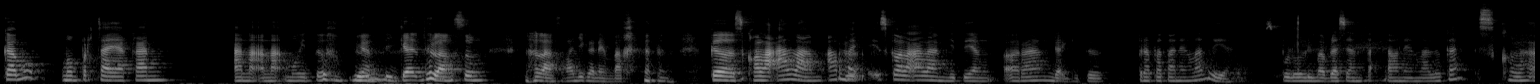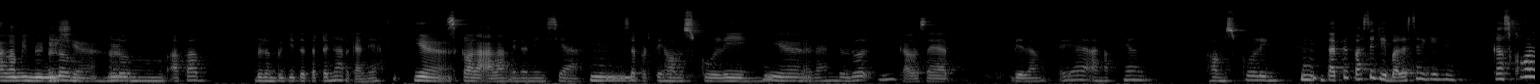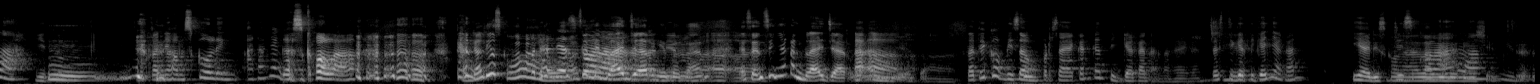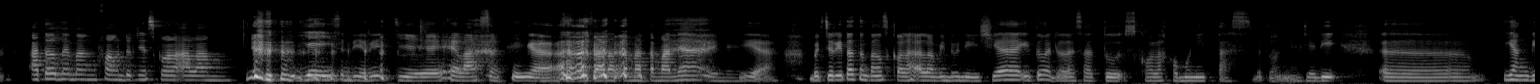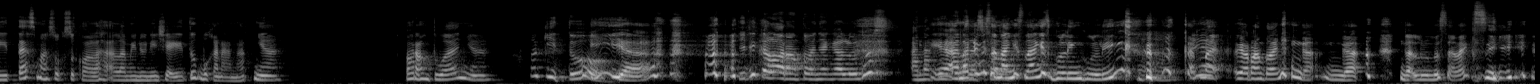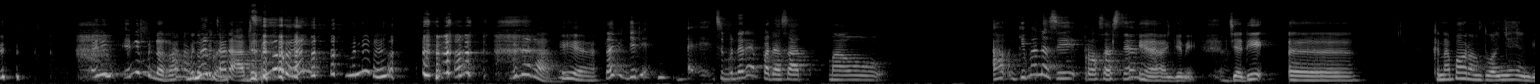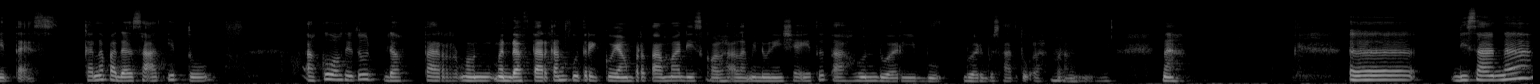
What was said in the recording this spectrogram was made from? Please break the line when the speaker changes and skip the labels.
kamu mempercayakan anak-anakmu itu yang
Hmm.
tiga itu langsung langsung aja ke nembak ke sekolah alam apa
Hmm.
sekolah alam gitu yang orang nggak gitu berapa tahun yang lalu ya 10 15 yang ta- tahun yang lalu kan
Sekolah Alam
belum
Indonesia.
belum apa belum begitu terdengar kan ya
Ya.
sekolah alam Indonesia
Hmm.
seperti homeschooling
Iya.
ya kan dulu kalau saya bilang ya anaknya homeschooling
Hmm.
tapi pasti dibalasnya gini ke sekolah gitu
Hmm.
bukannya homeschooling anaknya nggak sekolah
Padahal dia sekolah
Padahal dia sekolah,
belajar
di
gitu
rumah,
kan.
uh-uh.
Esensinya kan belajar kan.
Ah,
gitu.
ah. tapi kok bisa mempercayakan kan tiga kan anaknya kan terus tiga tiganya kan
Iya di sekolah,
di sekolah
alam
alam,
Indonesia.
gitu. Atau memang foundernya sekolah alam? Yay sendiri. Cie langsung.
Enggak.
sana teman-temannya ini.
Iya, bercerita tentang Sekolah Alam Indonesia itu adalah satu sekolah komunitas sebetulnya. Jadi eh, yang dites masuk Sekolah Alam Indonesia itu bukan anaknya, orang tuanya.
oh gitu?
Iya,
jadi kalau orang tuanya nggak lulus anaknya
ya anaknya bisa nangis-nangis, guling-guling
Heeh.
karena orang tuanya nggak nggak nggak lulus seleksi.
ini ini beneran atau
Beneran.
bercanda ada
Beneran?
beneran
Iya.
tapi jadi eh, sebenarnya pada saat mau ah, gimana sih prosesnya
Ya gini, jadi eh, kenapa orang tuanya yang dites? Karena pada saat itu aku waktu itu daftar men- mendaftarkan putriku yang pertama di Sekolah Alam Indonesia itu tahun 2000 2001 lah kurang lebih. Nah, eh, di sana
